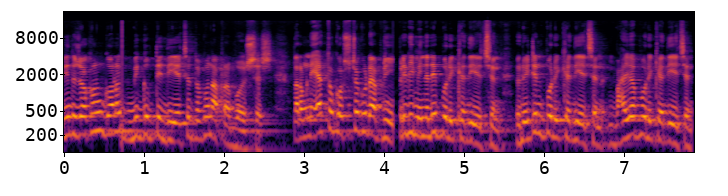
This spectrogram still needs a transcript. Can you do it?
কিন্তু যখন গণ বিজ্ঞপ্তি দিয়েছে, তখন আপনার বয়স শেষ। তার মানে এত কষ্ট করে আপনি প্রিলিমিনারি পরীক্ষা দিয়েছেন রিটেন পরীক্ষা দিয়েছেন, ভাইবা পরীক্ষা দিয়েছেন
